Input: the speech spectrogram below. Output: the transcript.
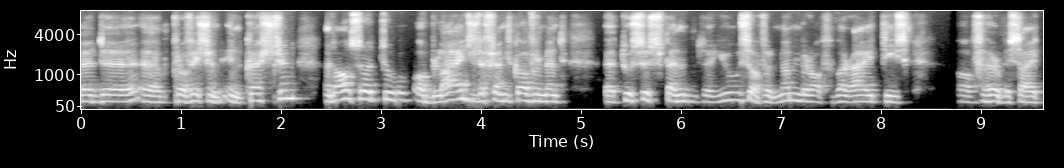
uh, the uh, provision in question, and also to oblige the French government uh, to suspend the use of a number of varieties of herbicide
